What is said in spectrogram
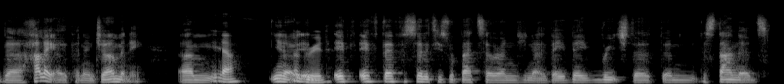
the Halle Open in Germany. Um, yeah, you know, agreed. If if their facilities were better and you know they they reached the the, the standards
